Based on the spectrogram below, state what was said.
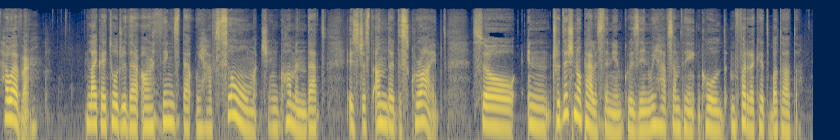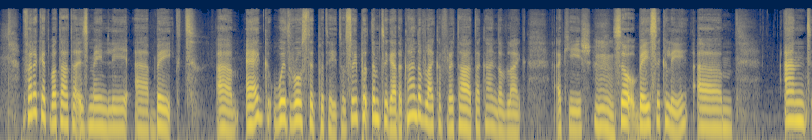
However, like I told you, there are things that we have so much in common that is just under-described. So in traditional Palestinian cuisine, we have something called mfarraket batata. Mfarraket batata is mainly a baked um, egg with roasted potatoes. So you put them together, kind of like a frittata, kind of like a quiche. So basically, um, and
